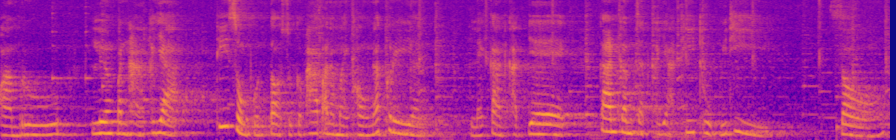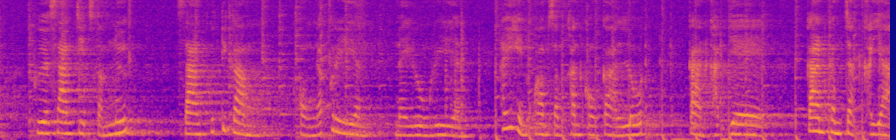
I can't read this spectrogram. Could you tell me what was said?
ความรู้ เรื่องปัญหาขยะที่ส่งผลต่อสุขภาพอนามัยของนักเรียน และการคัดแยก การกำจัดขยะที่ถูกวิธี 2. เพื่อสร้างจิตสำนึก สร้างพฤติกรรมของนักเรียนในโรงเรียน ให้เห็นความสำคัญของการลด การคัดแยก การกำจัดขยะ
